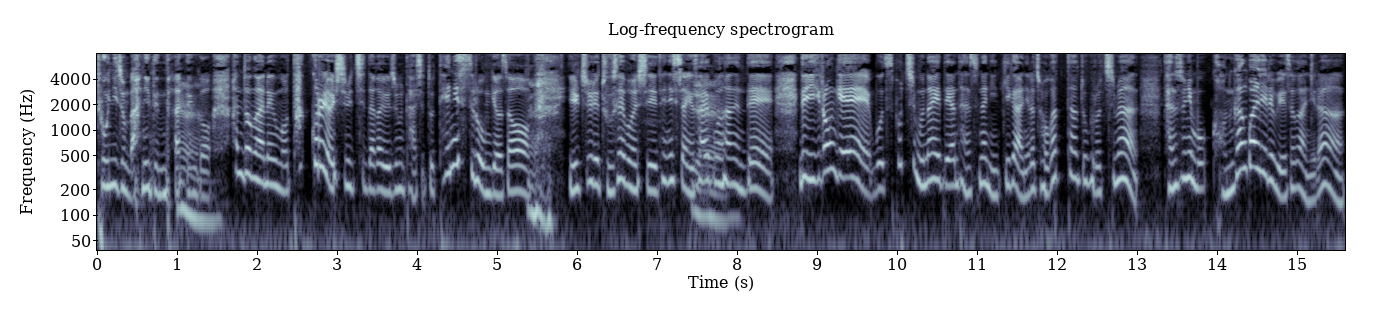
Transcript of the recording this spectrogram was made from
돈이 좀 많이 든다는 네. 거. 한동안은 뭐 탁구를 열심히 치다가 요즘은 다시 또 테니스로 옮겨서 네. 일주일에 두세 번씩 테니스장에 네. 살곤 하는데 근데 이런 게 뭐 스포츠 문화에 대한 단순한 인기가 아니라 저 같아도 그렇지만 보면 단순히 뭐 건강 관리를 위해서가 아니라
